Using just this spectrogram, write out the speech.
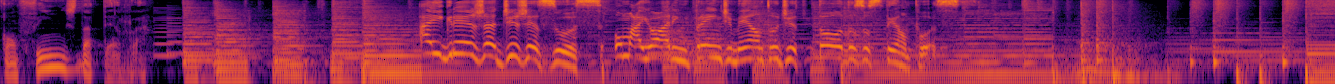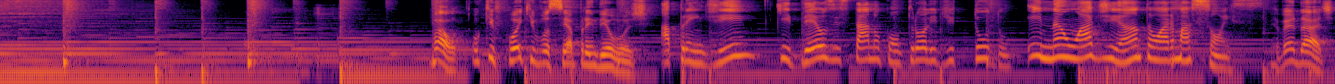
Confins da terra. A Igreja de Jesus, o maior empreendimento de todos os tempos. Val, o que foi que você aprendeu hoje? Aprendi que Deus está no controle de tudo e não adiantam armações. É verdade.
